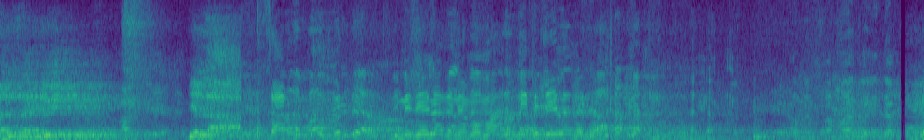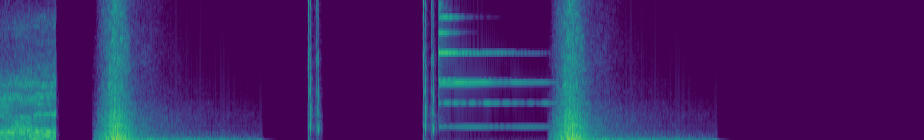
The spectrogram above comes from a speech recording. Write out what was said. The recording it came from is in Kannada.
ಸಲ್ಲಿಸ್ತಾ ಇದ್ದೀವಿ ಎಲ್ಲ. ಸರ್ ನಿನ್ನೆ ಜೈಲಾದನೆ ಅಮ್ಮ ನಿನ್ನೆ ಜೈಲಾದನೆ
